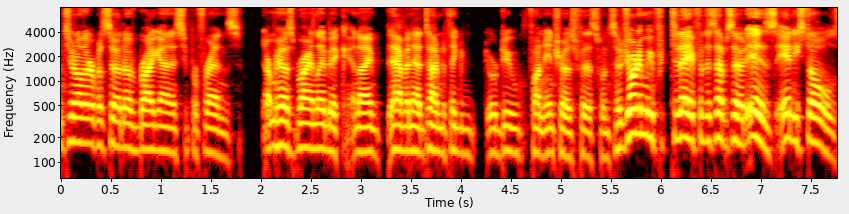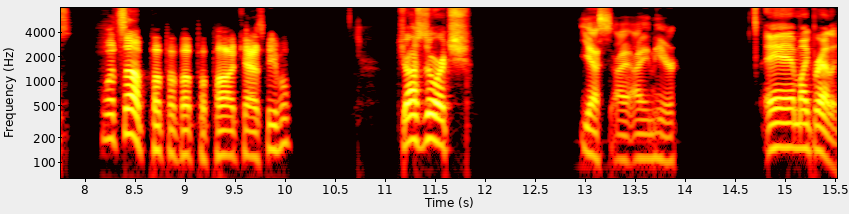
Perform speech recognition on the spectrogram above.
Welcome to another episode of Brian and Super Friends. I'm your host Brian Labick, and I haven't had time to think or do fun intros for this one. So joining me for today for this episode is Andy Stoles, What's up, podcast people? Josh Zorch, Yes, I, I am here. and Mike Bradley.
